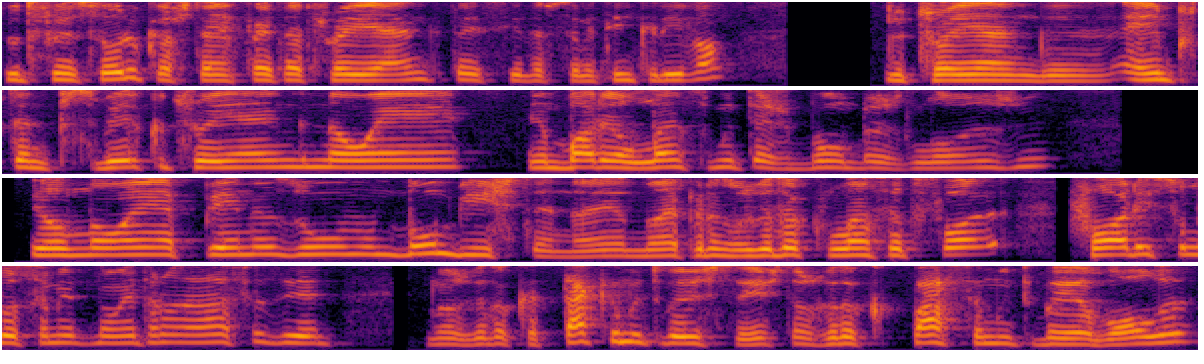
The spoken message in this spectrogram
do defensor, o que eles têm feito a Trae Young, tem sido absolutamente incrível. O Trae Young, é importante perceber que o Trae Young não é, embora ele lance muitas bombas de longe, ele não é apenas um bombista, não é? Não é apenas um jogador que lança de fora, fora e se o lançamento não entra, nada a fazer. É um jogador que ataca muito bem os cestos, é um jogador que passa muito bem a bola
